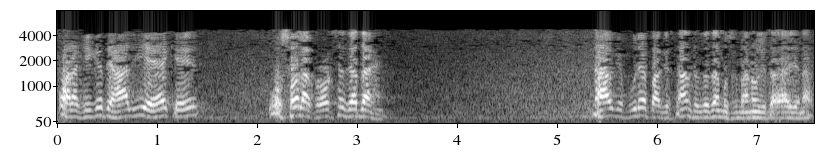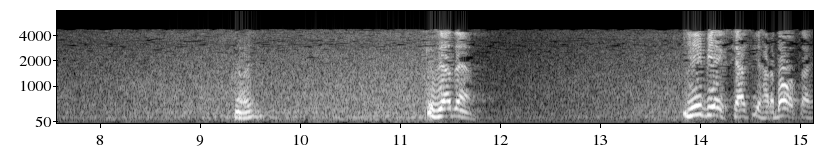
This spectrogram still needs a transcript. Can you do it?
اور حقیقت حال یہ ہے کہ وہ سولہ کروڑ سے زیادہ ہیں۔ کہ پورے پاکستان سے زیادہ مسلمانوں کی تعداد جناب۔ ہاں جی۔ زیادہ ہیں۔ یہ بھی ایک سیاسی حربہ ہوتا ہے۔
